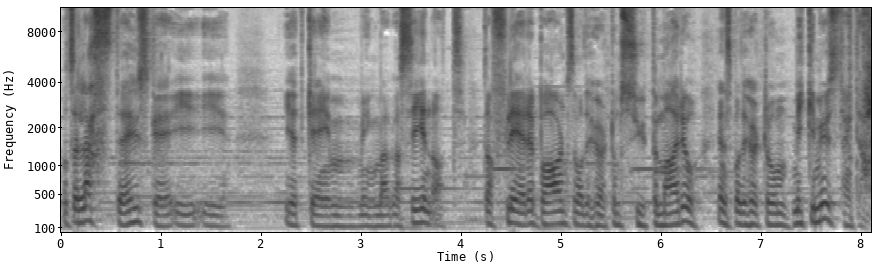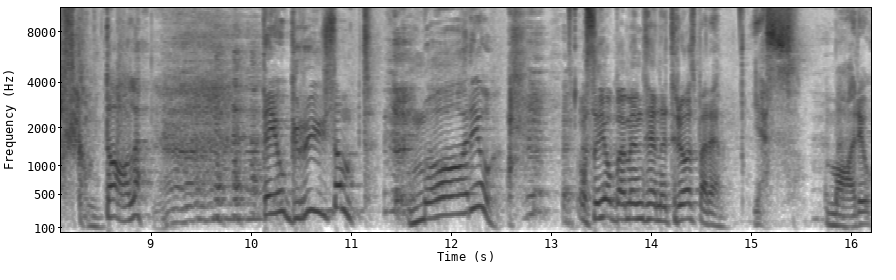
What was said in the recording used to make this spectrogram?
Og så leste jeg, husker jeg, i, i, i et gamingmagasin at det var flere barn som hadde hørt om Super Mario, enn som hadde hørt om Mickey Mouse. Tenkte jeg, skandale! Det er jo grusomt! Mario! Og så jobba jeg med Nintendo i tråd og bare Yes! Mario.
